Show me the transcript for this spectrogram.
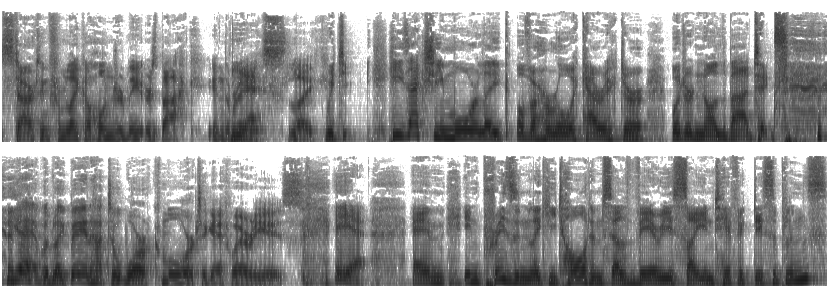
starting from like hundred meters back in the Yeah. race. Like, Which he's actually more like of a heroic character, other than all the bad ticks yeah, but like Bane had to work more to get where he is. Yeah. Um, in prison, like he taught himself various scientific disciplines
